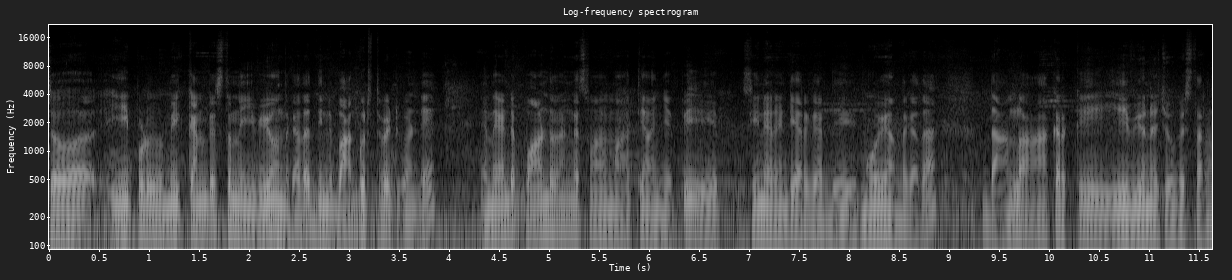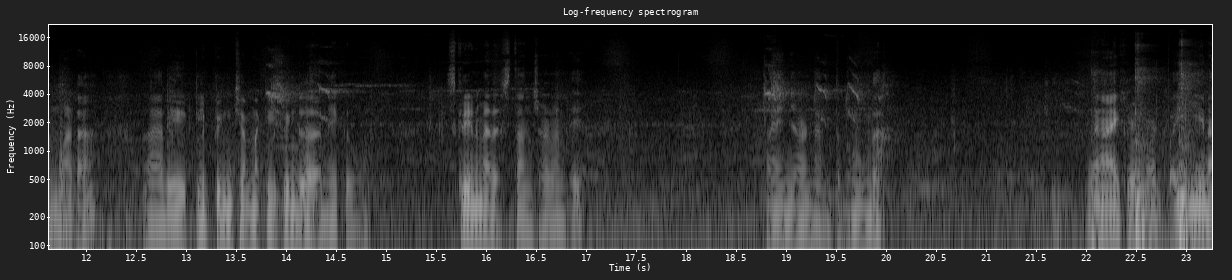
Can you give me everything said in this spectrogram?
సో ఇప్పుడు మీకు కనిపిస్తున్న ఈ వ్యూ ఉంది కదా దీన్ని బాగా గుర్తుపెట్టుకోండి. ఎందుకంటే పాండురంగ స్వామి మహత్యం అని చెప్పి సీనియర్ ఎన్టీఆర్ గారిది మూవీ ఉంది కదా దానిలో ఆఖరికి ఈ వ్యూనే చూపిస్తారనమాట అది క్లిప్పింగ్ చిన్న క్లిప్పింగ్ నీకు స్క్రీన్ మీద ఇస్తాను చూడండి. పైన చూడండి ఎంత బాగుందో. వినాయకుడు ఉన్నాడు పైన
